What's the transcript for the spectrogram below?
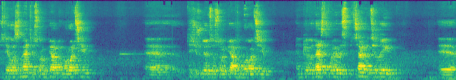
після його смерті в 45-му році, е, в 1945 році НКВД створили спеціально цілий е,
